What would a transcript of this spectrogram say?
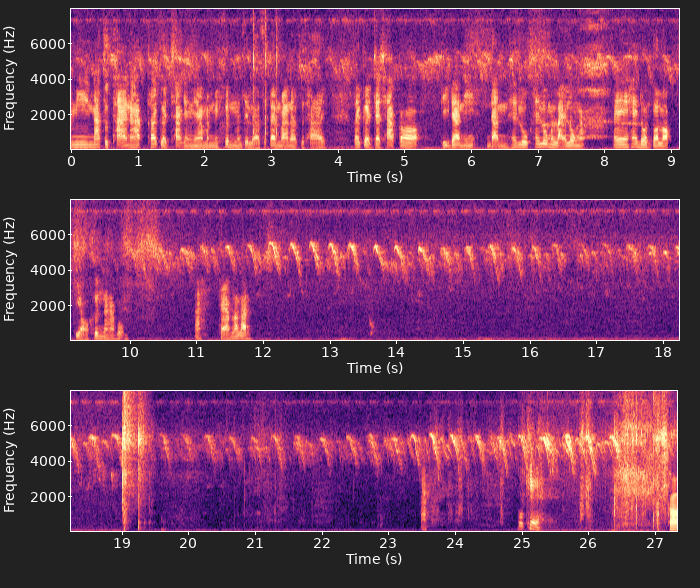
จะมีนัดสุดท้ายนะครับ ถ้าเกิดชักอย่างเนี้ยมันไม่ขึ้นมันจะเหลือสแตนบายนัดสุดท้าย ถ้าเกิดจะชักก็พลิกด้านนี้ดันให้ลูกให้ลูกมันไหลลงอะ ให้ให้โดนตัวล็อกเกี่ยวขึ้นนะครับผมอะแถมแล้วกันอะโอเค ก็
